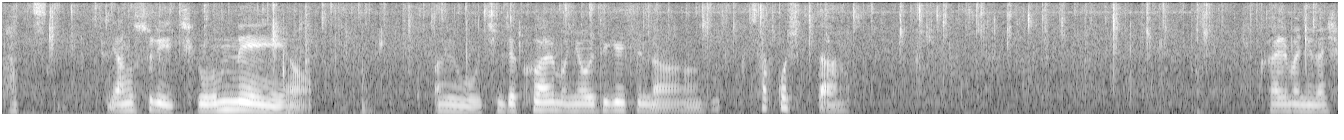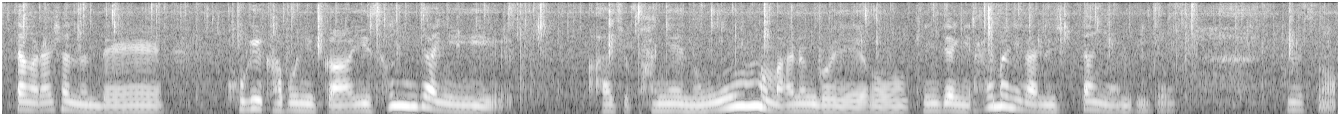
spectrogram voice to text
밥 양술이 지금 없네요. 아유 진짜 그 할머니 어디 계시나 찾고 싶다. 그 할머니가 식당을 하셨는데 거기 가보니까 이 선인장이 아주 방에 너무 많은 거예요. 굉장히 할머니가 하는 식당이었는데 그래서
